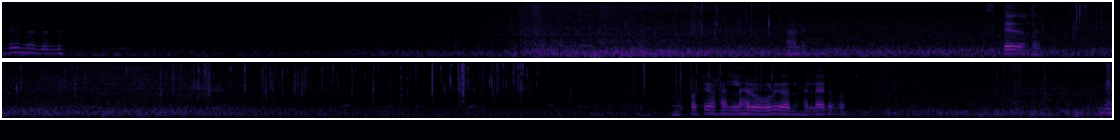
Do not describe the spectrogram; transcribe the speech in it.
ഇതൊന്നുമില്ലല്ലോ ബിസ്ക്കറ്റ് ഓടി വന്നു. എല്ലാവരും വന്നു. ഈ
